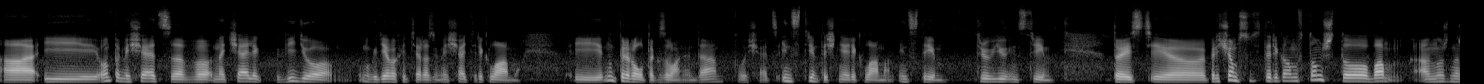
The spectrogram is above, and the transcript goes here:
а, и он помещается в начале видео, ну, где вы хотите размещать рекламу. И, ну, прерол так званый, да, получается. Инстрим, точнее, реклама. Инстрим. through view in stream. То есть, э, причем суть этой рекламы в том, что вам а, нужно,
